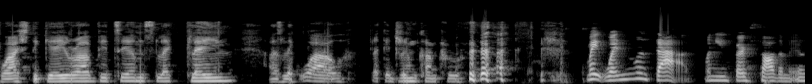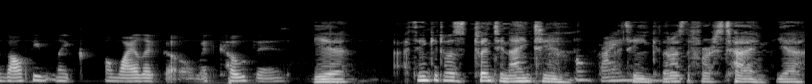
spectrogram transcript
watched the gay rugby teams like playing, I was like, wow, like a dream come true. Wait, when was that? When you first saw them? It was also like a while ago with COVID. yeah, I think it was 2019. Oh, right. I think that was the first time. Yeah,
